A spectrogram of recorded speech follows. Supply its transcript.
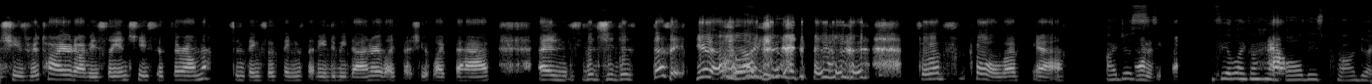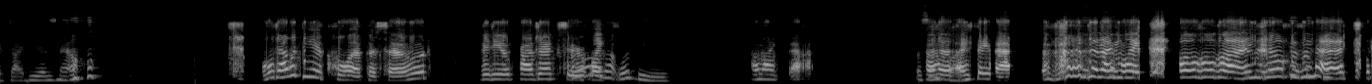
she's retired, obviously, and she sits around the house and thinks of things that need to be done or like that she'd like to have, and then she just does it. You know, Yeah. so that's cool. That's yeah. I just I want to do that. feel like I have all these project ideas now. Well, that would be a cool episode. Video projects or oh, like that would be. I like that. Uh, I say that, but then I'm like, oh, hold on, else is next.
